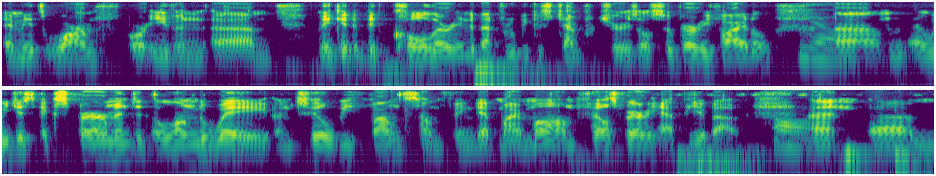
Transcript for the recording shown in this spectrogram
emit warmth or even um, make it a bit colder in the bedroom because temperature is also very vital. Yeah. Um, and we just experimented along the way until we found something that my mom felt very happy about. Oh. And um,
